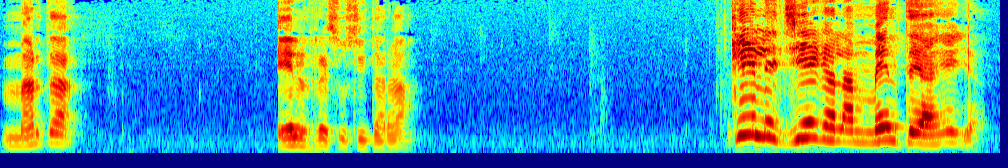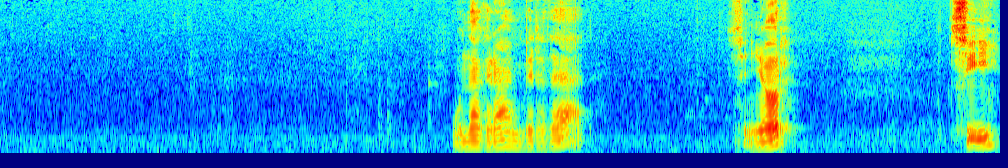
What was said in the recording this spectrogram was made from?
Marta, Él resucitará. ¿Qué le llega a la mente a ella? una gran verdad. Señor, sí,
